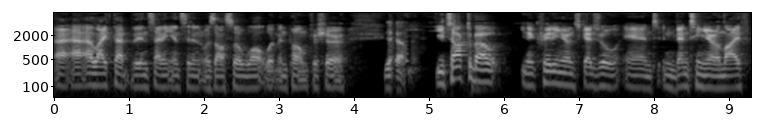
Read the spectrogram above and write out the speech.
I, I, like that the inciting incident was also a Walt Whitman poem for sure. Yeah. You talked about you know creating your own schedule and inventing your own life,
